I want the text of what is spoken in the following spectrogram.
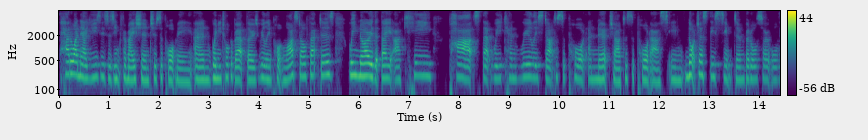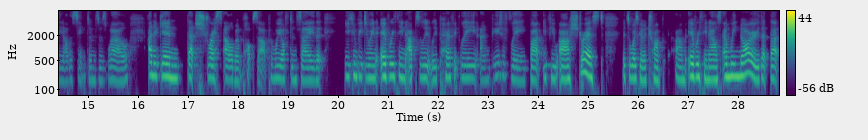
how do i now use this as information to support me? And when you talk about those really important lifestyle factors we know that they are key parts that we can really start to support and nurture to support us in not just this symptom, but also all the other symptoms as well. And again, that stress element pops up. And we often say that you can be doing everything absolutely perfectly and beautifully, but if you are stressed, it's always going to trump um, everything else. And we know that that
